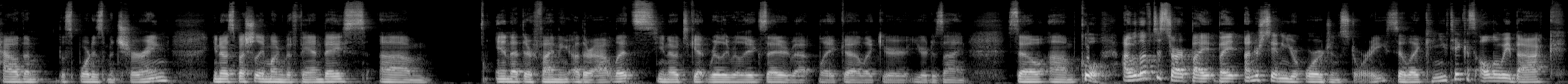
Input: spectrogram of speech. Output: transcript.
how the the sport is maturing, you know, especially among the fan base, um, and that they're finding other outlets, you know, to get really really excited about like uh, like your your design. So um, cool. I would love to start by by understanding your origin story. So like, can you take us all the way back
